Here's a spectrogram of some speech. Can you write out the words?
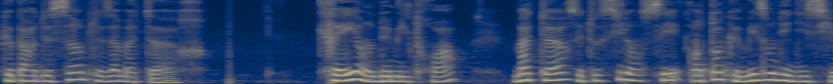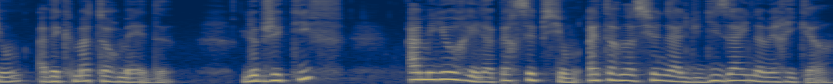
que par de simples amateurs. Créée en 2003, Matter s'est aussi lancé en tant que maison d'édition avec MatterMed. L'objectif? Améliorer la perception internationale du design américain.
